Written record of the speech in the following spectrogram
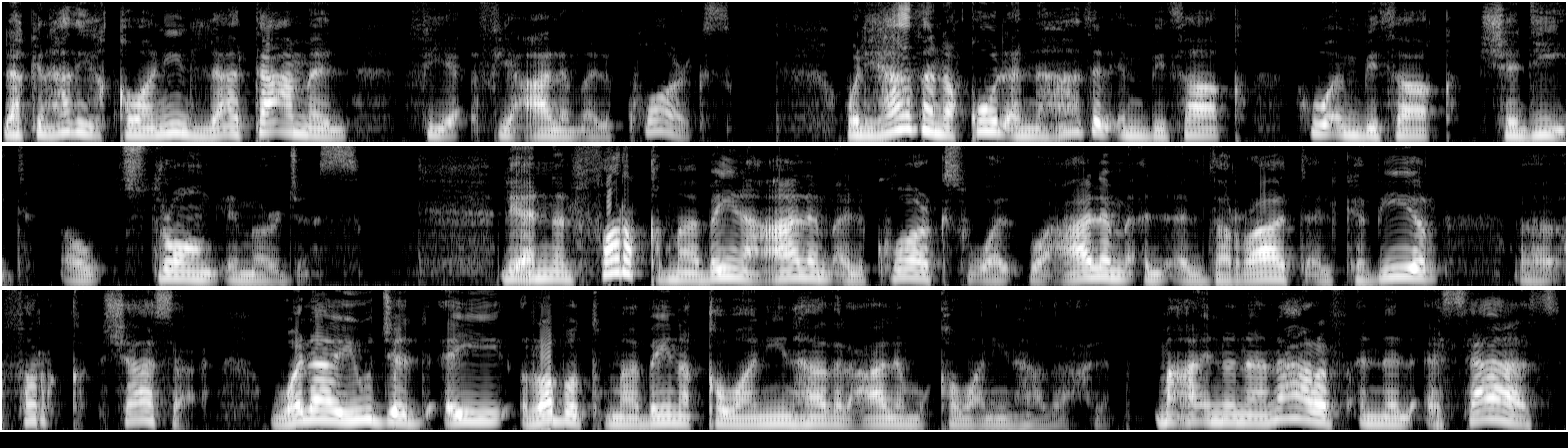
لكن هذه القوانين لا تعمل في في عالم الكواركس. ولهذا نقول أن هذا الانبثاق هو انبثاق شديد أو strong emergence. لأن الفرق ما بين عالم الكواركس وعالم الذرات الكبير آه، فرق شاسع. ولا يوجد أي ربط ما بين قوانين هذا العالم وقوانين هذا العالم. مع أننا نعرف أن الأساس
